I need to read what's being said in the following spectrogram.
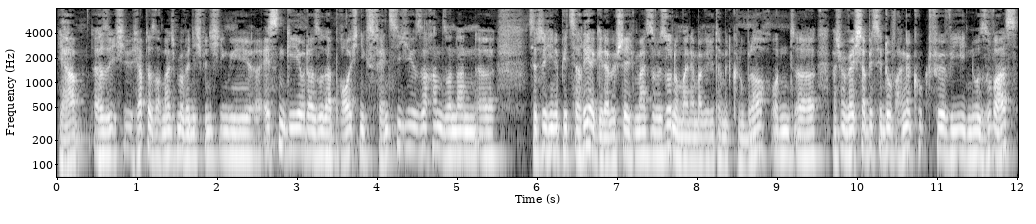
Ja, also ich, ich habe das auch manchmal, wenn ich, wenn ich irgendwie äh, essen gehe oder so, da brauche ich nichts fancy Sachen, sondern äh, selbst wenn ich in eine Pizzeria gehe, da bestelle ich meistens sowieso nur meine Margarita mit Knoblauch und äh, manchmal werde ich da ein bisschen doof angeguckt für wie nur sowas.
